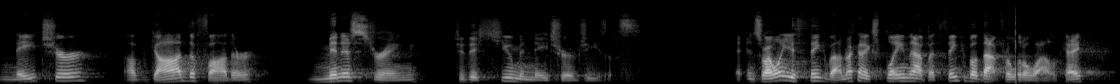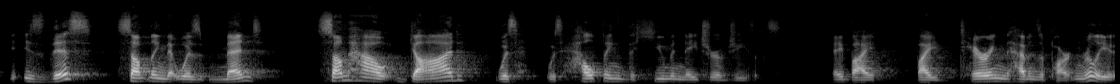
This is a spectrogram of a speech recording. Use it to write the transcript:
nature of God the Father ministering to the human nature of Jesus. And so I want you to think about, I'm not going to explain that, but think about that for a little while, okay? Is this something that was meant somehow God was, was helping the human nature of Jesus? Okay, by, by tearing the heavens apart. And really,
